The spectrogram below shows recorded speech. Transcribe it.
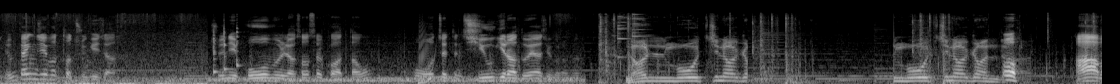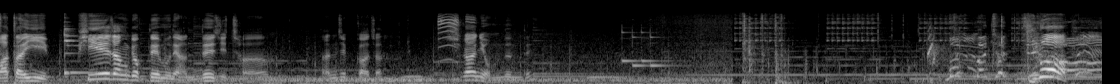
윤뺑지부터 죽이자. 준이 보호 물약 썼을 것 같다고? 뭐 어쨌든 지우기라도 해야지 그러면. 넌 못 지나가 못 지나간다. 어. 아 맞다 이 피해 장벽 때문에 안 되지 참. 딴 집 가자. 시간이 없는데? 죽어!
